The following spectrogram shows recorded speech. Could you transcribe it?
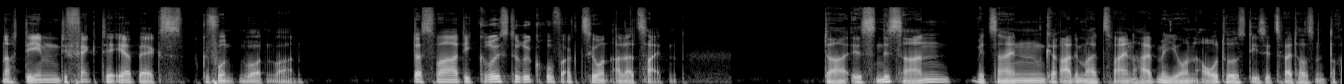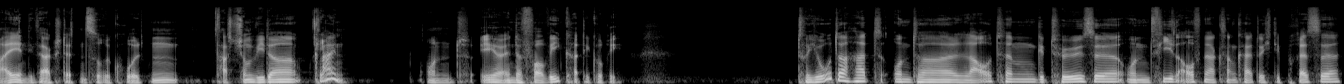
nachdem defekte Airbags gefunden worden waren. Das war die größte Rückrufaktion aller Zeiten. Da ist Nissan mit seinen gerade mal zweieinhalb Millionen Autos, die sie 2003 in die Werkstätten zurückholten, fast schon wieder klein und eher in der VW-Kategorie. Toyota hat unter lautem Getöse und viel Aufmerksamkeit durch die Presse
